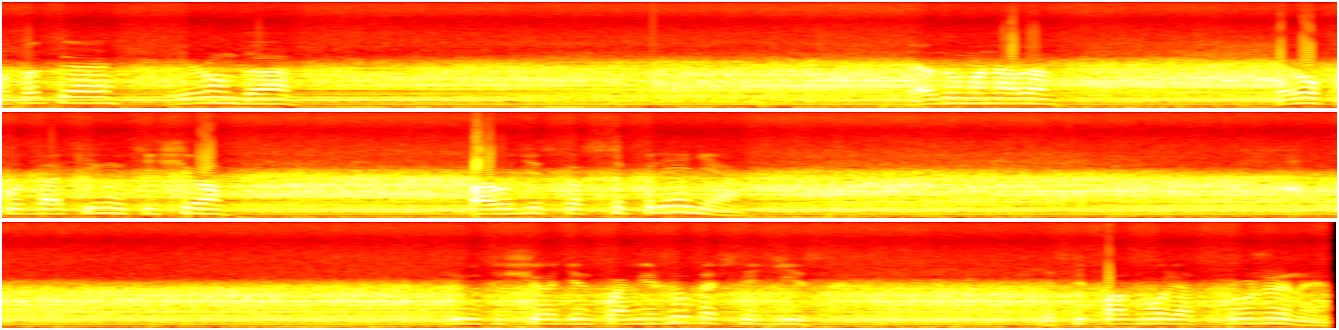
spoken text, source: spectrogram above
Вот такая ерунда. Я думаю, надо коробку докинуть еще пару дисков сцепления. Плюс еще один промежуточный диск, если позволят пружины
